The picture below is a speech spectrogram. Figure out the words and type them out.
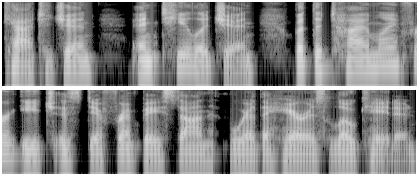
catagen, and telogen, but the timeline for each is different based on where the hair is located.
